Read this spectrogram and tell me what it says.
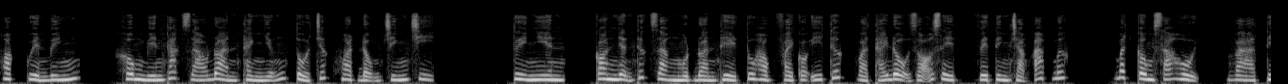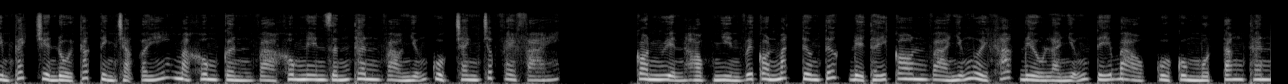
hoặc quyền bính, không biến các giáo đoàn thành những tổ chức hoạt động chính trị. Tuy nhiên, con nhận thức rằng một đoàn thể tu học phải có ý thức và thái độ rõ rệt về tình trạng áp bức, bất công xã hội và tìm cách chuyển đổi các tình trạng ấy mà không cần và không nên dấn thân vào những cuộc tranh chấp phe phái. Con nguyện học nhìn với con mắt tương tức để thấy con và những người khác đều là những tế bào của cùng một tăng thân.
